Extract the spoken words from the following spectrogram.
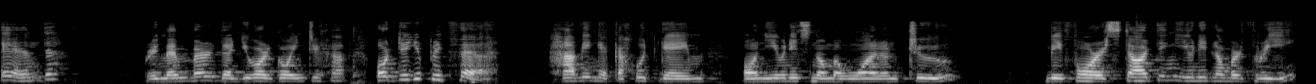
And remember that you are going to have, or do you prefer having a Kahoot game on units number one and two before starting unit number three?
